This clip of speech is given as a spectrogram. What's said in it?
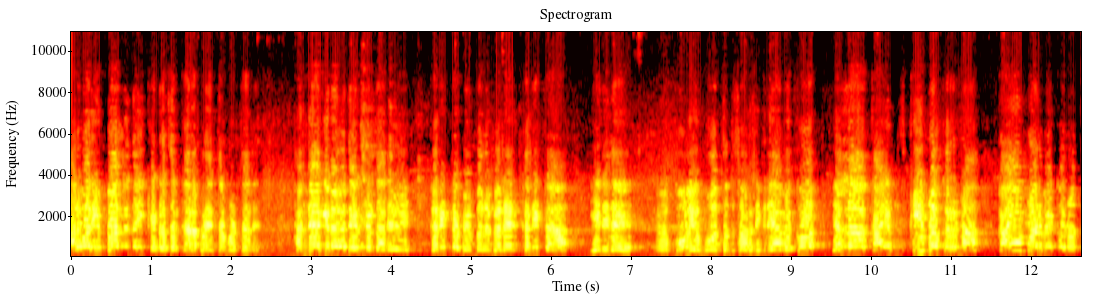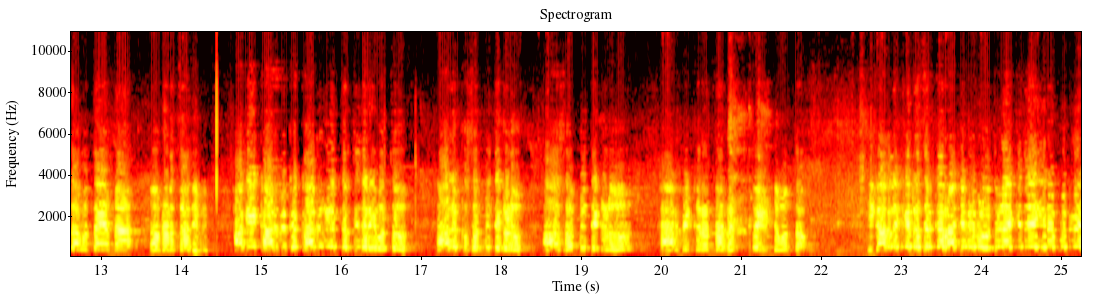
ಹಲವಾರು ಹಿಂಭಾಗದಿಂದ ಈ ಕೇಂದ್ರ ಸರ್ಕಾರ ಪ್ರಯತ್ನ ಮಾಡ್ತಾ ಇದೆ. ಹಂಗಾಗಿ ನಾವು ಏನ್ ಕೇಳ್ತಾ ಇದೀವಿ? ಕನಿಷ್ಠ ಬೆಂಬಲ ಬೆಲೆ, ಕನಿಷ್ಠ ಏನಿದೆ ಕೂಲಿ ಮೂವತ್ತೊಂದು ಸಾವಿರ ನಿಗದಿ ಆಗಬೇಕು. ಎಲ್ಲ ಕಾಯಂ ಸ್ಕೀಮ್ ನೌಕರನ್ನ ಕಾಯಂ ಮಾಡಬೇಕು ಅನ್ನುವಂತ ಒತ್ತಾಯವನ್ನ ನಾವು ನಡೆಸ್ತಾ ಇದೀವಿ. ಹಾಗೆ ಕಾರ್ಮಿಕ ಕಾನೂನುಗಳನ್ನು ತರ್ತಿದ್ದಾರೆ ಇವತ್ತು. ನಾಲ್ಕು ಸಂಹಿತೆಗಳು. ಆ ಸಂಹಿತೆಗಳು ಕಾರ್ಮಿಕರನ್ನ ರಕ್ತ ಹಿಂಡುವಂತ ಈಗಾಗಲೇ ಕೇಂದ್ರ ಸರ್ಕಾರ ರಾಜ್ಯಗಳ ಮೇಲೆ ಒತ್ತಡ ಹಾಕಿದ್ರೆ ಏನಪ್ಪಾ ಅಂದ್ರೆ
